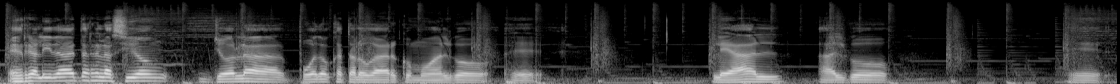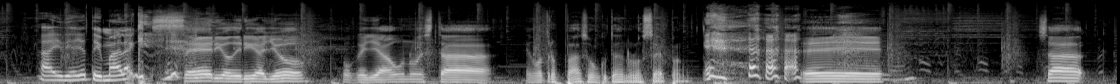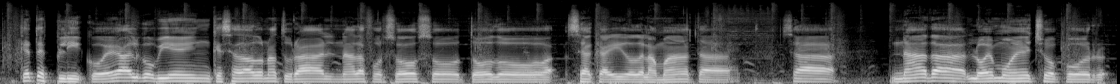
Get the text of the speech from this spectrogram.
en realidad esta relación yo la puedo catalogar como algo eh, leal, algo eh, Ay, Dios, yo estoy mal aquí. serio, diría yo, porque ya uno está en otros pasos, aunque ustedes no lo sepan. Eh, o sea, ¿qué te explico? Es algo bien que se ha dado natural, nada forzoso, todo se ha caído de la mata. O sea, nada lo hemos hecho por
